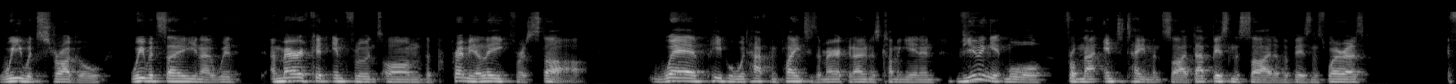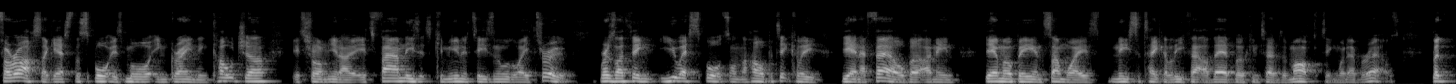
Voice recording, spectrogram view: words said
we would struggle. We would say, you know, with American influence on the Premier League for a start, where people would have complaints is American owners coming in and viewing it more from that entertainment side, that business side of a business. Whereas for us, I guess the sport is more ingrained in culture. It's from, you know, it's families, it's communities, and all the way through. Whereas I think US sports on the whole, particularly the NFL, but I mean, the MLB in some ways needs to take a leaf out of their book in terms of marketing, whatever else. But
